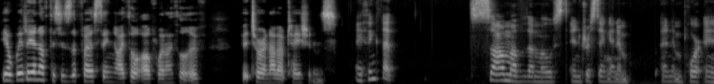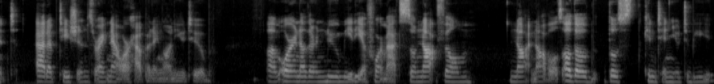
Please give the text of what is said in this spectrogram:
Yeah, weirdly enough, this is the first thing I thought of when I thought of Victorian adaptations. I think that some of the most interesting and, and important adaptations right now are happening on YouTube um, or in other new media formats. So, not film, not novels, although those continue to be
